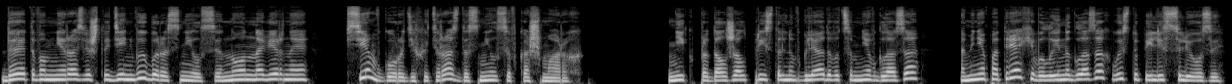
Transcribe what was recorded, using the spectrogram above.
До этого мне разве что день выбора снился, но он, наверное, всем в городе хоть раз да снился в кошмарах». Ник продолжал пристально вглядываться мне в глаза, а меня потряхивало, и на глазах выступили слезы.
